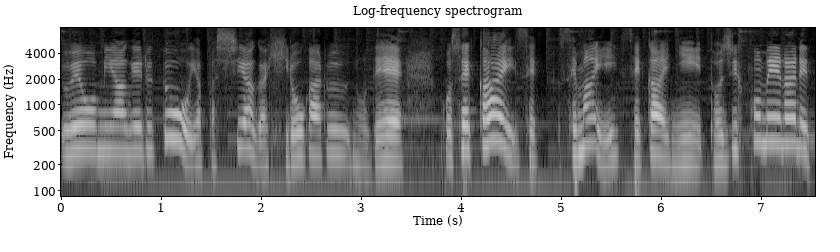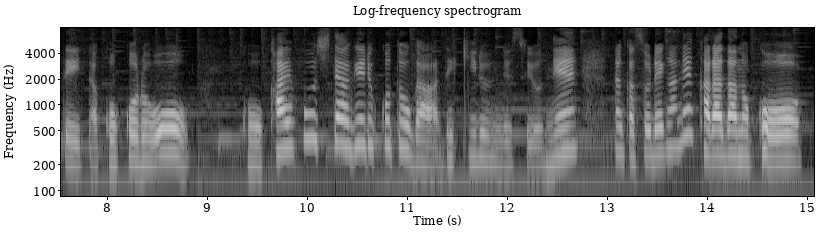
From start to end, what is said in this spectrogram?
上を見上げるとやっぱ視野が広がるのでこう世界狭い世界に閉じ込められていた心をこう解放してあげることができるんですよね。なんかそれがね体のこう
